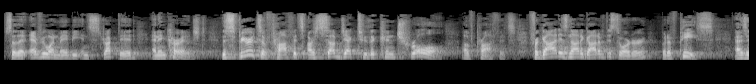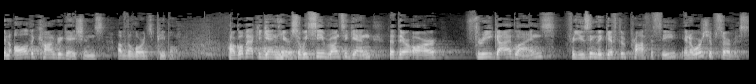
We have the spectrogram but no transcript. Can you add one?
so that everyone may be instructed and encouraged. The spirits of prophets are subject to the control of prophets. For God is not a God of disorder, but of peace, as in all the congregations of the Lord's people. I'll go back again here. So we see once again that there are three guidelines for using the gift of prophecy in a worship service.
